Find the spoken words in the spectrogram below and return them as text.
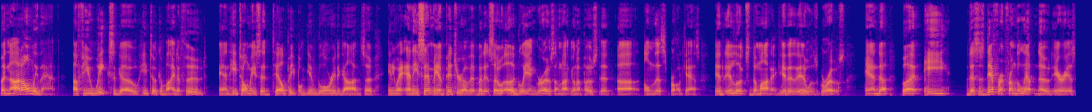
but not only that a few weeks ago, he took a bite of food and he told me, he said, Tell people, give glory to God. So, anyway, and he sent me a picture of it, but it's so ugly and gross, I'm not going to post it uh, on this broadcast. It, it looks demonic. It, it was gross. And, uh, but he, this is different from the lymph node areas.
